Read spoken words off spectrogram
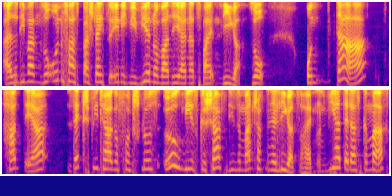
Also die waren so unfassbar schlecht, so ähnlich wie wir, nur waren die ja in der zweiten Liga. So. Und da hat er sechs Spieltage vor Schluss irgendwie es geschafft, diese Mannschaft in der Liga zu halten. Und wie hat er das gemacht?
